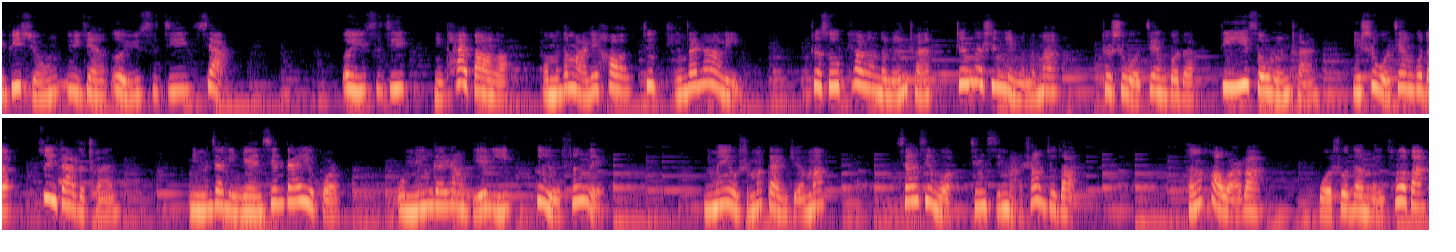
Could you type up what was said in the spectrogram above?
皮皮熊遇见鳄鱼司机下。鳄鱼司机，你太棒了！我们的玛丽号就停在那里。这艘漂亮的轮船真的是你们的吗？这是我见过的第一艘轮船，也是我见过的最大的船。你们在里面先待一会儿，我们应该让别离更有氛围。你们有什么感觉吗？相信我，惊喜马上就到。很好玩吧？我说的没错吧？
